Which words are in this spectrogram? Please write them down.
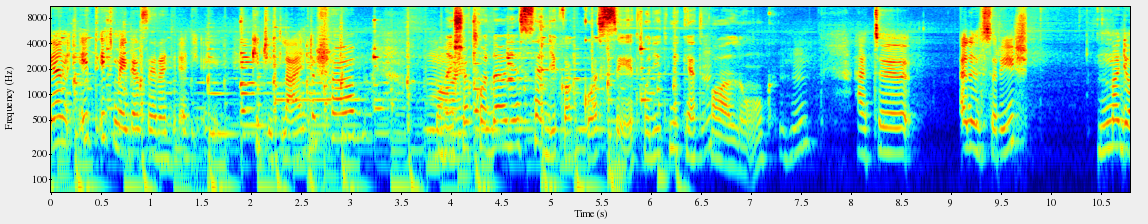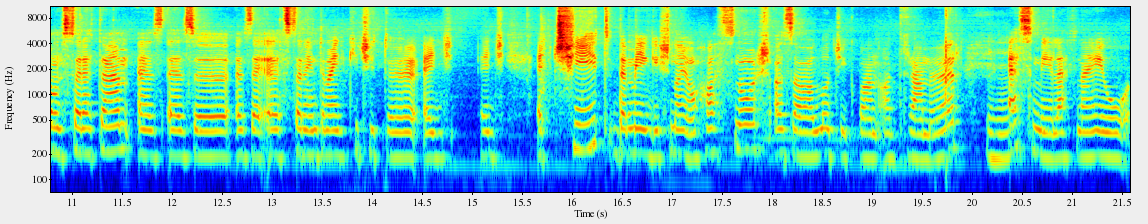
Igen, itt, itt még azért egy, egy, egy kicsit lájtosabb. Majd... Na és akkor, de hogy ezt szedjük akkor szét, hogy itt miket uh-huh. hallunk. Uh-huh. Hát ö, először is nagyon szeretem, ez, ez, ez, ez szerintem egy kicsit egy, egy, egy cheat, de mégis nagyon hasznos, az a Logicban a drummer. Uh-huh. Eszméletlen jó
